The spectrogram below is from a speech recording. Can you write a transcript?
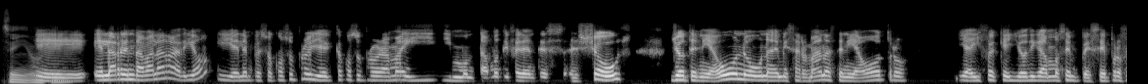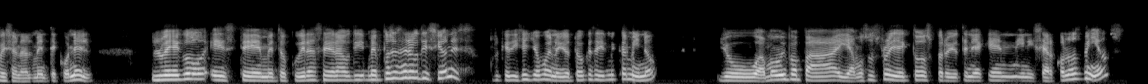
Sí, eh, él arrendaba la radio y él empezó con su proyecto, con su programa y, y montamos diferentes eh, shows. Yo tenía uno, una de mis hermanas tenía otro y ahí fue que yo, digamos, empecé profesionalmente con él. Luego, este, me tocó ir a hacer me puse a hacer audiciones porque dije yo, bueno, yo tengo que seguir mi camino yo amo a mi papá y amo sus proyectos, pero yo tenía que iniciar con los míos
